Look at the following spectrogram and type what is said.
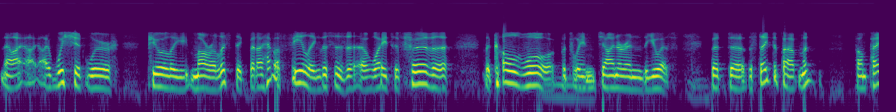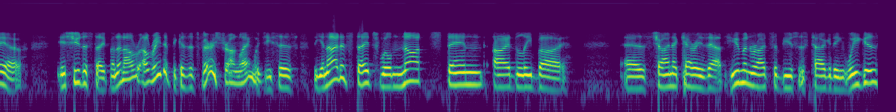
Now, I, I wish it were purely moralistic, but I have a feeling this is a, a way to further the Cold War between China and the U.S. But uh, the State Department, Pompeo, issued a statement, and I'll, I'll read it because it's very strong language. He says, The United States will not stand idly by as China carries out human rights abuses targeting Uyghurs,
